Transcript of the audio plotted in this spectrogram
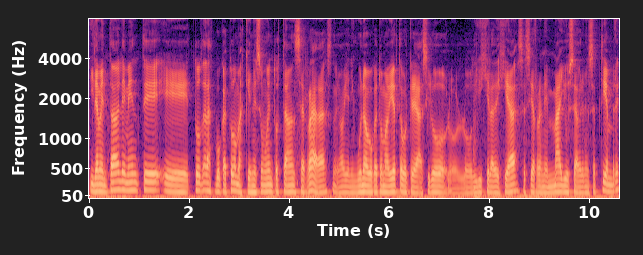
Y lamentablemente eh, todas las bocatomas que en ese momento estaban cerradas, no había ninguna bocatoma abierta porque así lo, dirige la DGA, se cierran en mayo y se abren en septiembre,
